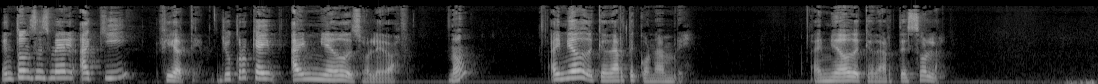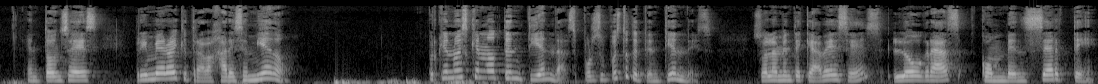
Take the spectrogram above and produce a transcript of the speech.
Entonces, Mel, aquí, fíjate, yo creo que hay, hay miedo de soledad, ¿no? Hay miedo de quedarte con hambre. Hay miedo de quedarte sola. Entonces, primero hay que trabajar ese miedo. Porque no es que no te entiendas, por supuesto que te entiendes, solamente que a veces logras convencerte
